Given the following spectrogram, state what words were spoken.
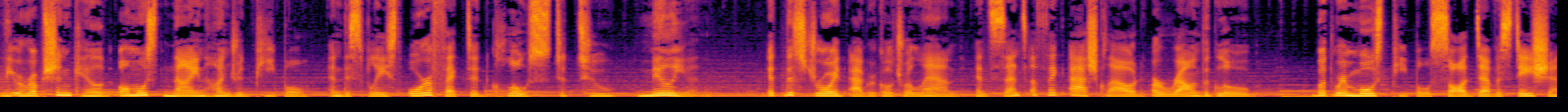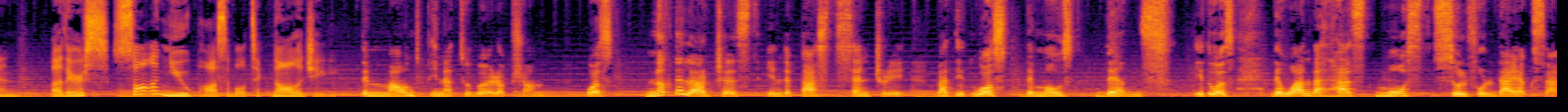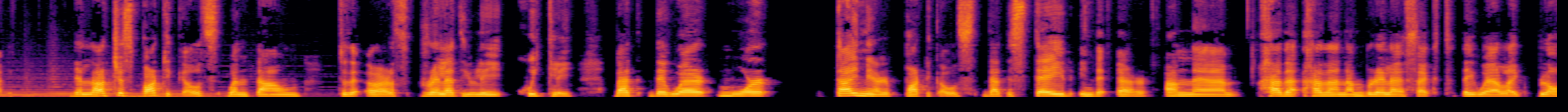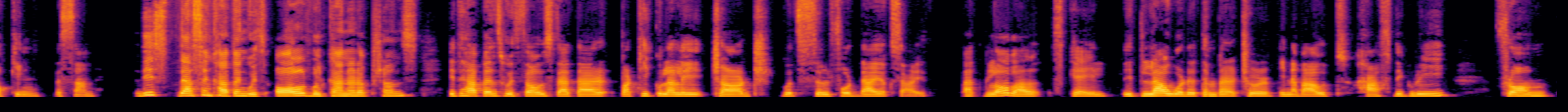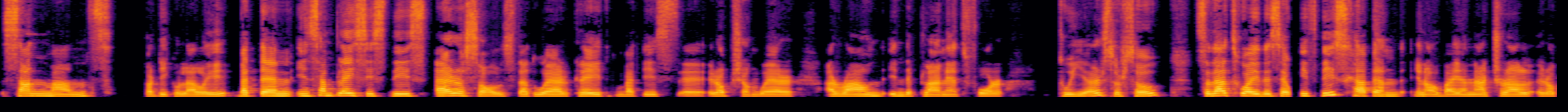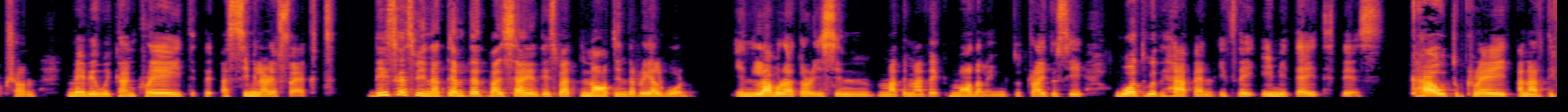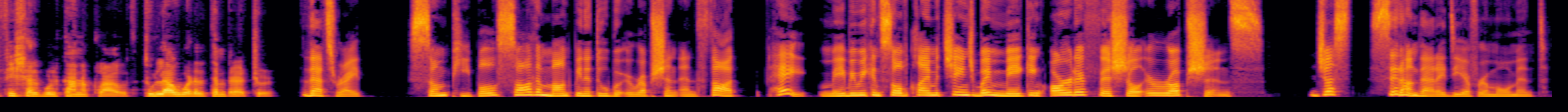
The eruption killed almost 900 people and displaced or affected close to 2 million. It destroyed agricultural land and sent a thick ash cloud around the globe. But where most people saw devastation, others saw a new possible technology. The Mount Pinatubo eruption was not the largest in the past century, but it was the most dense it was the one that has most sulfur dioxide. The largest particles went down to the earth relatively quickly, but there were more tinier particles that stayed in the air and um, had, a, had an umbrella effect. They were like blocking the sun. This doesn't happen with all volcano eruptions. It happens with those that are particularly charged with sulfur dioxide at global scale, it lowered the temperature in about half degree from sun months particularly. But then in some places, these aerosols that were created by this uh, eruption were around in the planet for two years or so. So that's why they say if this happened, you know, by a natural eruption, maybe we can create a similar effect. This has been attempted by scientists, but not in the real world in laboratories in mathematic modeling to try to see what would happen if they imitate this. How to create an artificial volcano cloud to lower the temperature. That's right. Some people saw the mount pinatubo eruption and thought hey maybe we can solve climate change by making artificial eruptions. Just sit on that idea for a moment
